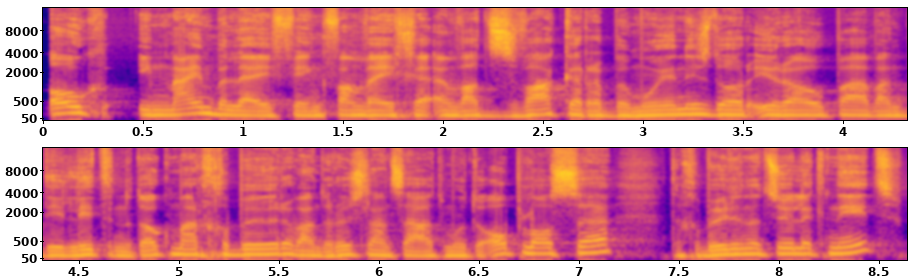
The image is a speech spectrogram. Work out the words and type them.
Ook in mijn beleving vanwege een wat zwakkere bemoeienis door Europa. Want die lieten het ook maar gebeuren. Want Rusland zou het moeten oplossen. Dat gebeurde natuurlijk niet.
